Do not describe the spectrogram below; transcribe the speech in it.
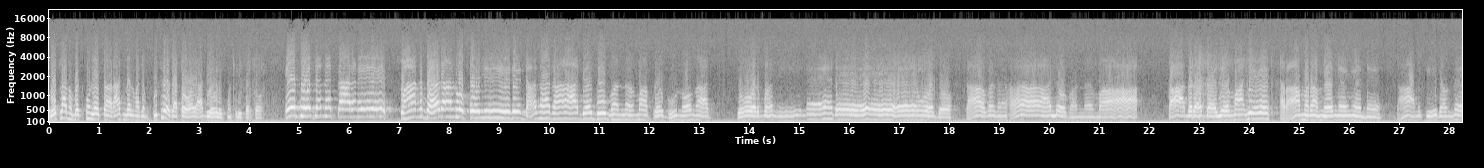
રોટલાનું બટકું લેતા રાજમહેલમાં જેમ કૂતરો જતો હોય આડી અવળી પૂંછડી કરતો. એ ભોજન કારણે સ્વાન ભરાણો કોઈ રેઢા રાજ ભુવનમાં પ્રભુ નો નાચ ચોર બનીને રે. ઓદો રાવણ હાલો વનમાં કાદર દય માયે રામ રમે ને જાનકી રમે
